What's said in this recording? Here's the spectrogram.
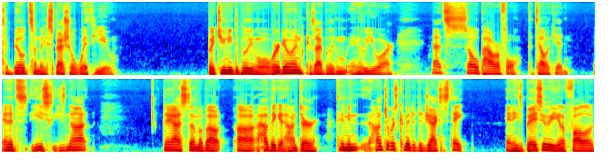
to build something special with you. But you need to believe in what we're doing because I believe in, who you are. That's so powerful to tell a kid. And it's he's he's not. They asked him about uh, how they get Hunter. I mean, Hunter was committed to Jackson State, and he's basically going to follow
